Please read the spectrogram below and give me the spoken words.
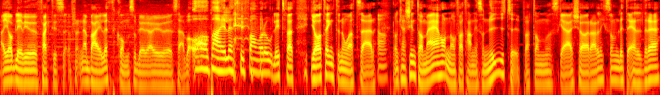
ja, jag blev ju faktiskt, när Byleth kom så blev jag ju så här, bara, åh Byleth, fy fan vad roligt. För att jag tänkte nog att så här, Ja. de kanske inte har med honom för att han är så ny typ. Att de ska köra liksom lite äldre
